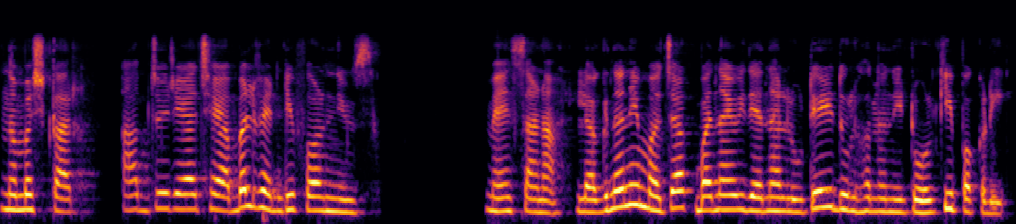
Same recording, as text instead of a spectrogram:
નમસ્કાર. આપ જોઈ રહ્યા છે અબલ ટ્વેન્ટી ફોર ન્યૂઝ. મહેસાણા. લગ્નની મજાક બનાવી દેનાર લૂંટેરી દુલ્હનોની ટોળકી પકડી.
